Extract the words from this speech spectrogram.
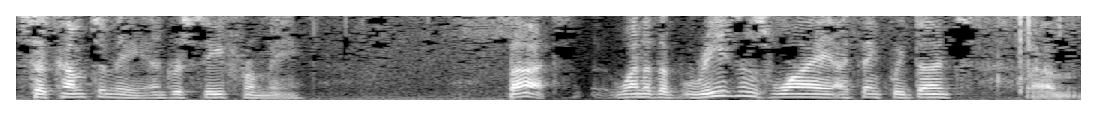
So come to me and receive from me. But one of the reasons why I think we don't um,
